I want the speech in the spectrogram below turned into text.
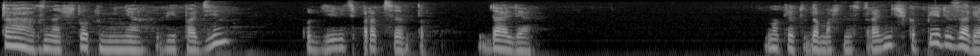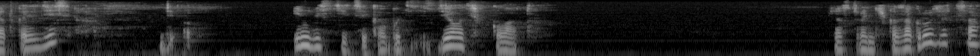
Так, значит, вот у меня VIP 1 под 9%. Далее. Вот это домашняя страничка. Перезарядка. Здесь инвестиции, как бы сделать вклад. Сейчас страничка загрузится.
